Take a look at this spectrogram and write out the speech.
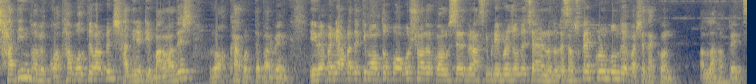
স্বাধীনভাবে কথা বলতে পারবেন, স্বাধীন একটি বাংলাদেশ রক্ষা করতে পারবেন। এই ব্যাপারে নিয়ে আপনাদের কি মন্তব্য অবশ্যই আমাদের কনভার্সেশন আজকে ভিডিও পর্যন্ত চ্যানেল নতুন সাবস্ক্রাইব করুন, বন্ধুদের পাশে থাকুন। আল্লাহ হাফেজ।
